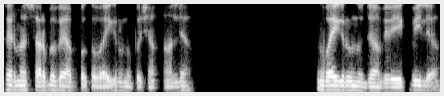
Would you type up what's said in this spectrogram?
ਫਿਰ ਮੈਂ ਸਰਬ ਵਿਆਪਕ ਵਾਹਿਗੁਰੂ ਨੂੰ ਪਛਾਣ ਲਿਆ। ਵਾਹਿਗੁਰੂ ਨੂੰ ਜਾਂ ਵੇਖ ਵੀ ਲਿਆ।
